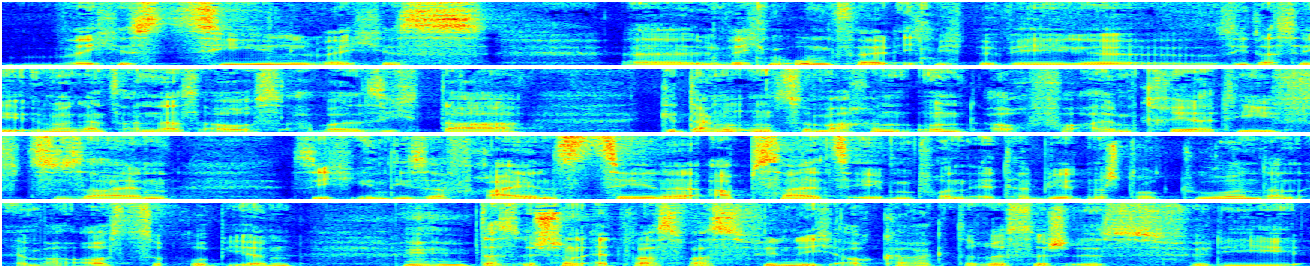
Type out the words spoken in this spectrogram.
welches Ziel, welches, äh, in welchem Umfeld ich mich bewege, sieht das hier immer ganz anders aus. Aber sich da Gedanken zu machen und auch vor allem kreativ zu sein, sich in dieser freien Szene abseits eben von etablierten Strukturen dann einfach auszuprobieren. Mhm. Das ist schon etwas, was finde ich auch charakteristisch ist für die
